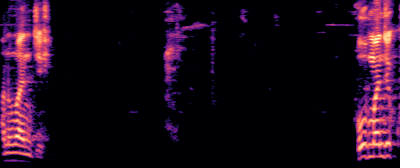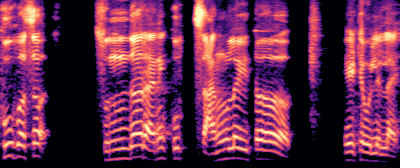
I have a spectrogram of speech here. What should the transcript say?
हनुमानजी. खूप म्हणजे खूप असं सुंदर आणि खूप चांगलं इथं हे ठेवलेलं आहे.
